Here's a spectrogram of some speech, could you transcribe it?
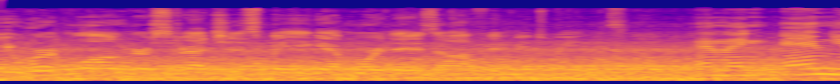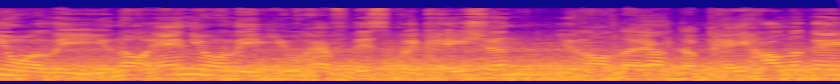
You work longer stretches, but you get more days off in between. So. And then annually, you know, annually you have this vacation, you know, like Yeah. the pay holiday.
